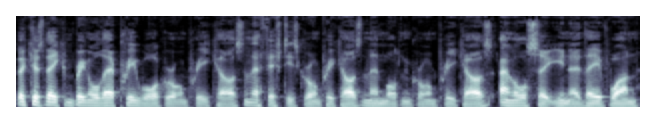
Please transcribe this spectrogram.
Because they can bring all their pre war Grand Prix cars and their 50s Grand Prix cars and their modern Grand Prix cars. And also, you know, they've won.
